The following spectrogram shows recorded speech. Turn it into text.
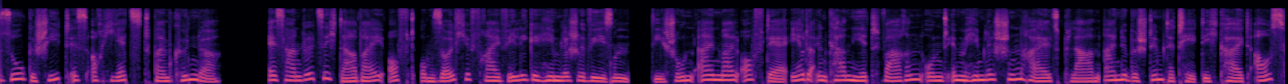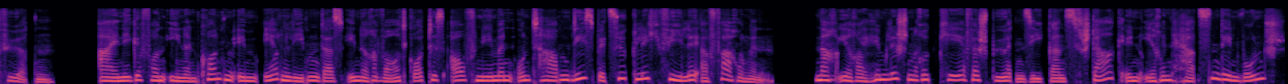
so geschieht es auch jetzt beim Künder. Es handelt sich dabei oft um solche freiwillige himmlische Wesen, die schon einmal auf der Erde inkarniert waren und im himmlischen Heilsplan eine bestimmte Tätigkeit ausführten. Einige von ihnen konnten im Erdenleben das innere Wort Gottes aufnehmen und haben diesbezüglich viele Erfahrungen. Nach ihrer himmlischen Rückkehr verspürten sie ganz stark in ihren Herzen den Wunsch,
